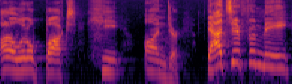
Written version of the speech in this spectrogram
on a little Bucks Heat under. That's it for me.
